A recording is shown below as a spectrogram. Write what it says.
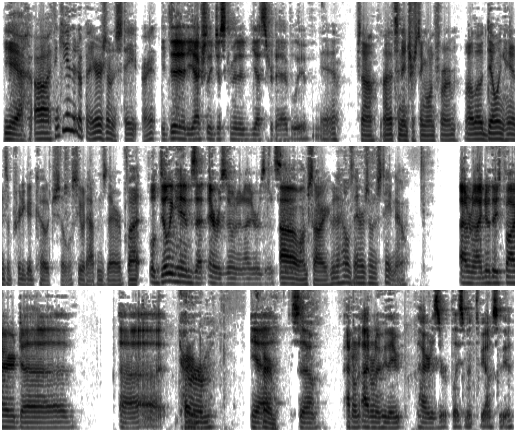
Yeah, uh, I think he ended up at Arizona State, right? He did. He actually just committed yesterday, I believe. Yeah. So uh, that's an interesting one for him. Although Dillingham's a pretty good coach, so we'll see what happens there. But Well, Dillingham's at Arizona, not Arizona State. oh, I'm sorry. Who the hell is Arizona State now? I don't know. I know they fired uh, uh, Herm. Herm. Yeah. Herm. So I don't. I don't know who they hired as a replacement. To be honest with you,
